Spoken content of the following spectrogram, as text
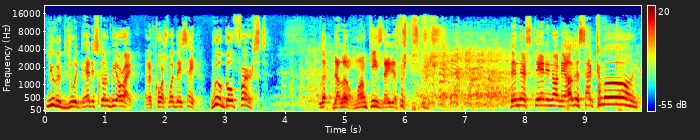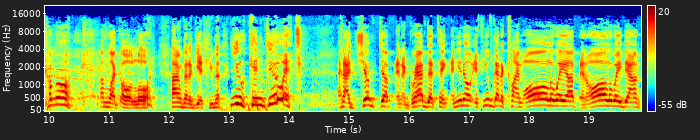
You can do it, Dad. It's going to be all right. And of course, what they say, we'll go first. the little monkeys, they just. then they're standing on the other side. Come on, come on. I'm like, oh Lord, I'm going to get humiliated. You can do it. And I jumped up and I grabbed that thing. And you know, if you've got to climb all the way up and all the way down,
